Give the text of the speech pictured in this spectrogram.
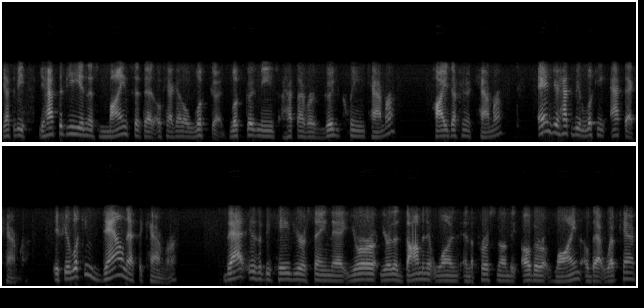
You have to be you have to be in this mindset that okay, I got to look good. Look good means I have to have a good, clean camera, high definition camera, and you have to be looking at that camera. If you're looking down at the camera, that is a behavior of saying that you're you're the dominant one and the person on the other line of that webcam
